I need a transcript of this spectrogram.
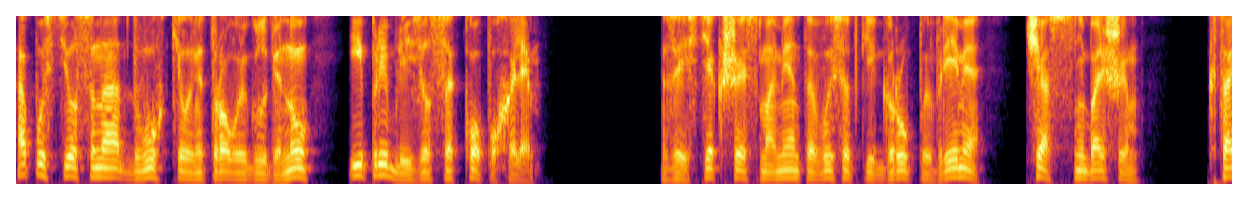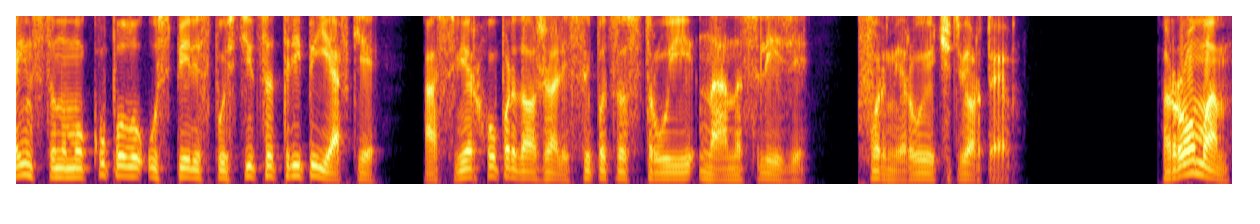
опустился на двухкилометровую глубину и приблизился к опухоли. За истекшее с момента высадки группы время, час с небольшим, к таинственному куполу успели спуститься три пиявки, а сверху продолжали сыпаться струи нанослизи, формируя четвертую. «Рома!»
